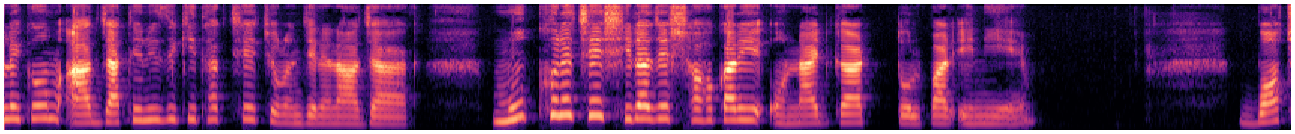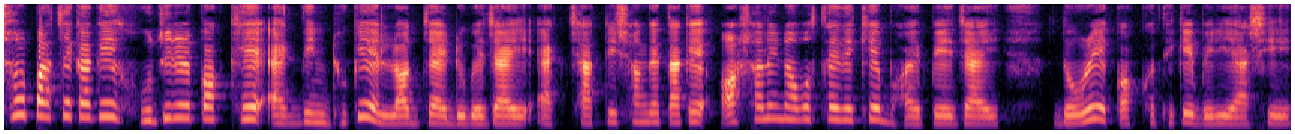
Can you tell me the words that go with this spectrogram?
আলাইকুম। আজ জাতীয় নিউজে কি থাকছে? চলুন জেনে নেওয়া যাক। মুখ খুলেছে সিরাজের সহকারী ও নাইট গার্ড তোলপাড় এ নিয়ে। বছর পাঁচেক আগে হুজুরের কক্ষে একদিন ঢুকে লজ্জায় ডুবে যায়। এক ছাত্রীর সঙ্গে তাকে অশালীন অবস্থায় দেখে ভয় পেয়ে যায়। দৌড়ে কক্ষ থেকে বেরিয়ে আসি।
